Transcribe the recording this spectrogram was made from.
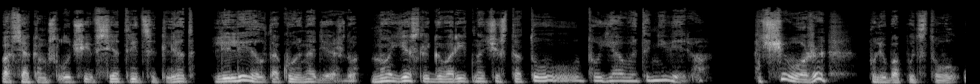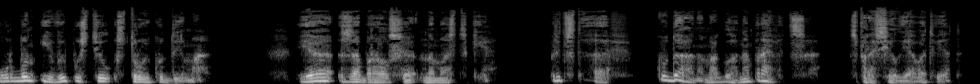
Во всяком случае, все тридцать лет лелеял такую надежду, но если говорить на чистоту, то я в это не верю. «Чего же?» — полюбопытствовал Урбан и выпустил струйку дыма. Я забрался на мостки. «Представь, куда она могла направиться?» — спросил я в ответ.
